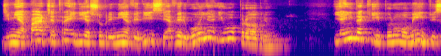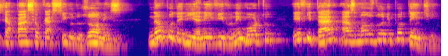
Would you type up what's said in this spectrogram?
De minha parte, atrairia sobre minha velhice a vergonha e o opróbrio. E ainda que por um momento escapasse ao castigo dos homens, não poderia, nem vivo nem morto, evitar as mãos do Onipotente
